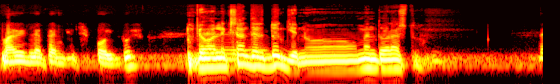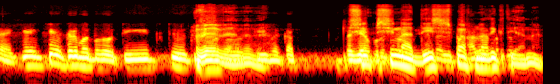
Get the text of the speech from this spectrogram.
Μαρίν Λεπέν και τους υπόλοιπους. Και ο Αλεξάνδρ ε, Ντούγκιν, ο μέντορας του. Ναι, και, και χρηματοδοτεί. Βέβαια, βέβαια. Συναντήσεις, υπάρχουν δίκτυα, ναι.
